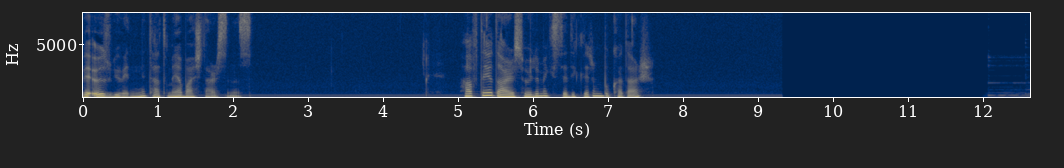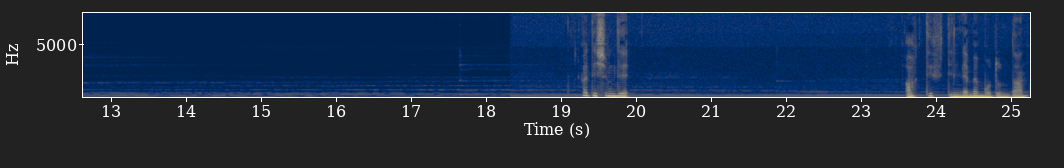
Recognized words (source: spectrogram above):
ve özgüvenini tatmaya başlarsınız. Haftaya dair söylemek istediklerim bu kadar. Hadi şimdi aktif dinleme modundan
